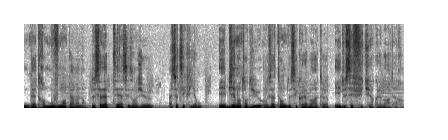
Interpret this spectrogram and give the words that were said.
d'être en mouvement permanent, de s'adapter à ses enjeux, à ceux de ses clients, et bien entendu aux attentes de ses collaborateurs et de ses futurs collaborateurs.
